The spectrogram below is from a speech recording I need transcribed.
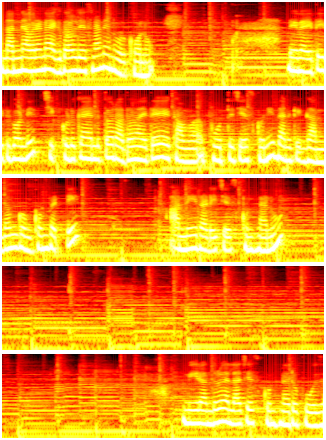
నన్ను ఎవరైనా ఎగదాలు చేసినా నేను ఊరుకోను. నేనైతే ఇదిగోండి చిక్కుడుకాయలతో రథం అయితే కమ పూర్తి చేసుకుని దానికి గంధం కుంకుమ పెట్టి అన్నీ రెడీ చేసుకుంటున్నాను. మీరందరూ ఎలా చేసుకుంటున్నారు పూజ?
